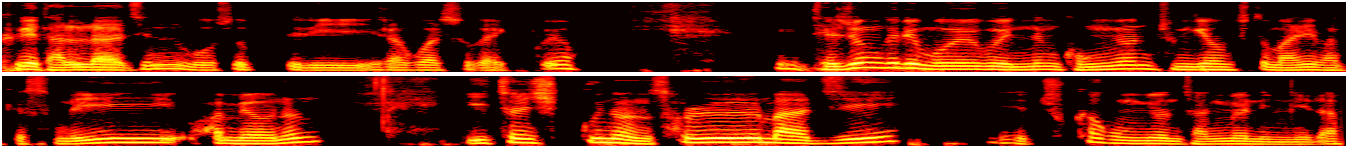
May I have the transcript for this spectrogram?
크게 달라진 모습들이라고 할 수가 있고요. 이 대중들이 모이고 있는 공연 중계 형식도 많이 바뀌었습니다. 이 화면은 2019년 설맞이 예, 축하 공연 장면입니다.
